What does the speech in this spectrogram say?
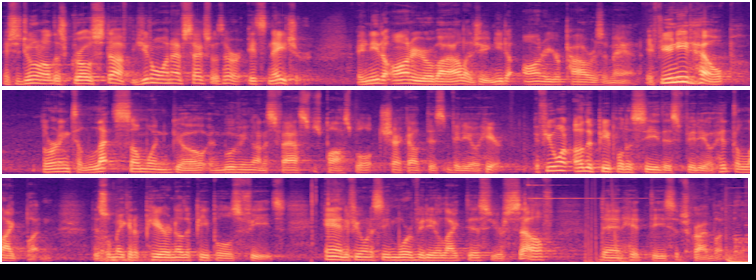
and she's doing all this gross stuff, you don't want to have sex with her. It's nature. You need to honor your biology. You need to honor your power as a man. If you need help learning to let someone go and moving on as fast as possible, check out this video here. If you want other people to see this video, hit the like button. This will make it appear in other people's feeds. And if you want to see more video like this yourself, then hit the subscribe button below.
